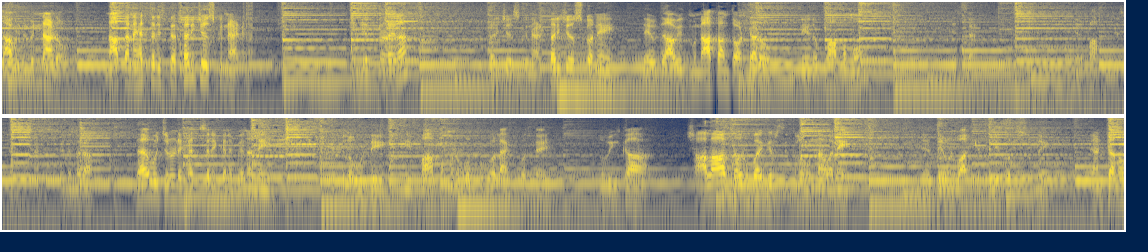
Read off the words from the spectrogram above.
దావిడు విన్నాడు నా తను హెచ్చరిస్తే సరి చేసుకున్నాడు చేస్తున్నాడైనా సరి చేసుకున్నాడు సరి చేసుకొని దేవుడు దావి నాతంతో అంటాడు నేను పాపము దైవజనుడి హెచ్చరికను వినని స్థితిలో ఉండి నీ పాపమును ఒప్పుకోలేకపోతే నువ్వు ఇంకా చాలా దౌర్భాగ్య స్థితిలో ఉన్నావని దేవుడి వాక్యం తెలియపరుస్తుంది. అంటాను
